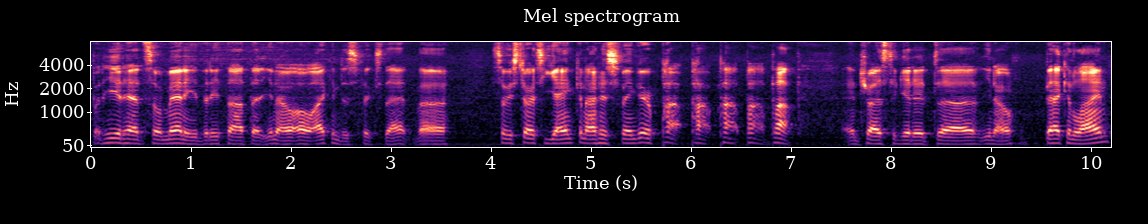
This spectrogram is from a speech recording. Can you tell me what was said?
But he had had so many that he thought that you know, oh, I can just fix that. Uh, so he starts yanking on his finger, pop, pop, pop, pop, pop, and tries to get it, uh, you know, back in line.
